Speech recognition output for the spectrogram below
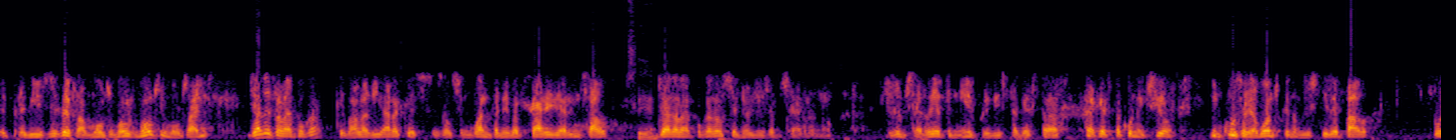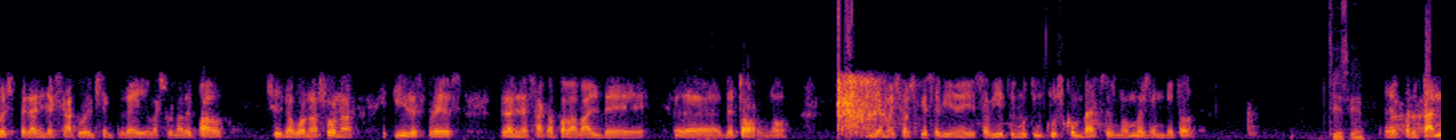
eh, previst des de fa molts, molts, molts i molts anys. Ja des de l'època, que val a dir ara que és, és el 50 aniversari d'Arinsal, Sí. ja de l'època del senyor Josep Serra, no? Josep Serra ja tenia prevista aquesta, aquesta connexió. Inclús llavors, que no existia pal, pues, per enllaçar, però ell sempre deia, la zona de pal, sí, una bona zona, i després per enllaçar cap a la vall de, eh, de Tor, no? I amb això és que s'havia tingut inclús converses, no?, la gent de Tor. Sí, sí. Eh, per tant,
